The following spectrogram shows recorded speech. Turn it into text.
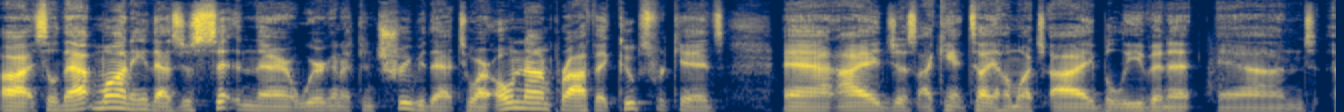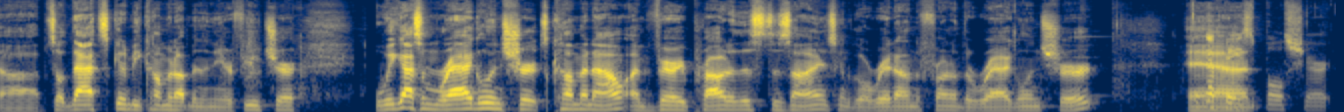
All right, so that money that's just sitting there, we're going to contribute that to our own nonprofit, Coops for Kids, and I just I can't tell you how much I believe in it, and uh, so that's going to be coming up in the near future. We got some Raglan shirts coming out. I'm very proud of this design. It's going to go right on the front of the Raglan shirt, Like and a baseball shirt.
